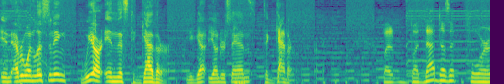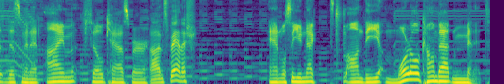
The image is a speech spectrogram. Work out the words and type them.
and everyone listening, we are in this together. You get you understand? Together. But but that does it for this minute. I'm Phil Casper, I'm Spanish. and we'll see you next on the Mortal Kombat Minute.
